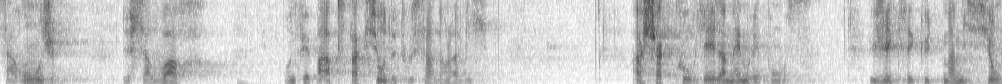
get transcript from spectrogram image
ça ronge de savoir, on ne fait pas abstraction de tout ça dans la vie. À chaque courrier, la même réponse. J'exécute ma mission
